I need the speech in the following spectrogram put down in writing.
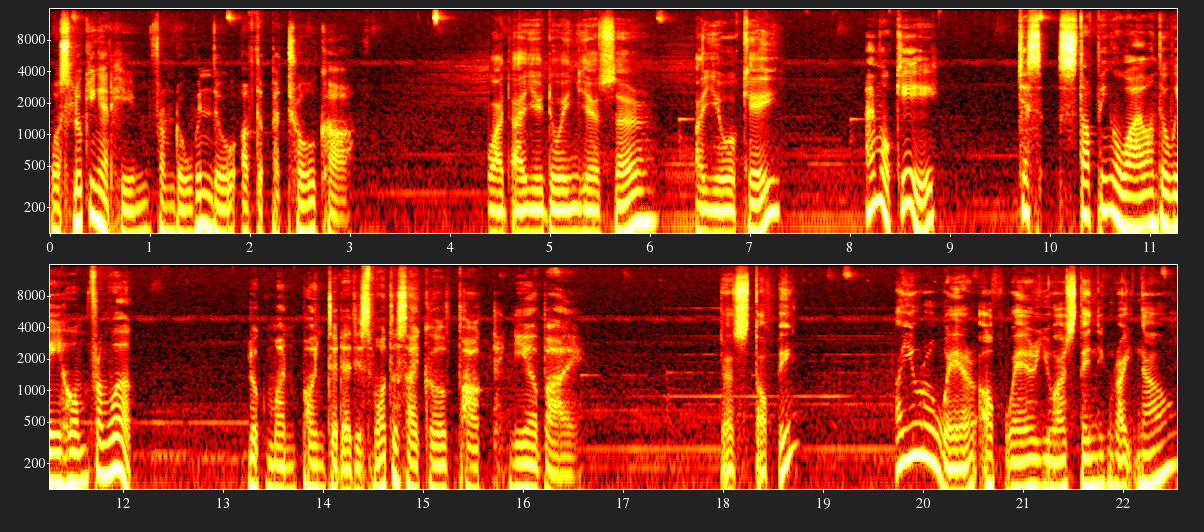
was looking at him from the window of the patrol car. What are you doing here, sir? Are you okay? I'm okay. Just stopping a while on the way home from work. Lukman pointed at his motorcycle parked nearby. Just stopping? Are you aware of where you are standing right now?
